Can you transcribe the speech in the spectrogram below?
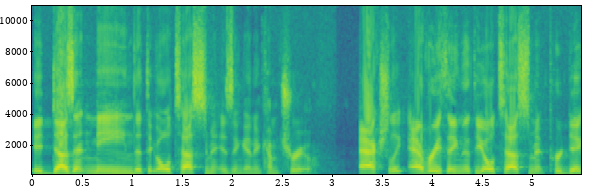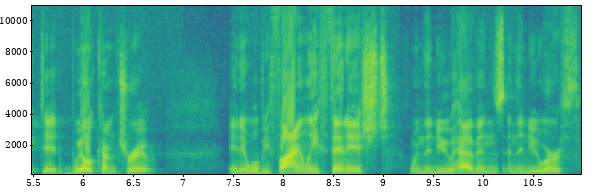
it doesn't mean that the Old Testament isn't going to come true. Actually, everything that the Old Testament predicted will come true, and it will be finally finished when the new heavens and the new earth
